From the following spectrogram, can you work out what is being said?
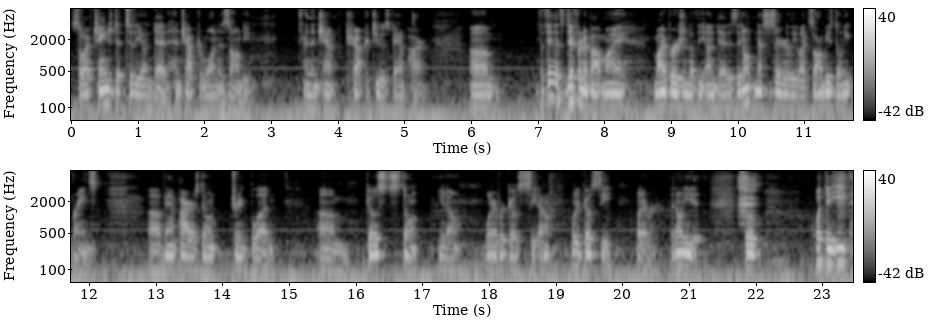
so I've changed it to the undead. And chapter one is Zombie and then chap- chapter two is vampire. Um, the thing that's different about my my version of the undead is they don't necessarily like zombies don't eat brains. Uh, vampires don't drink blood. Um, ghosts don't, you know, whatever ghosts eat. I don't. What do ghosts eat? Whatever. They don't eat it. So, what they eat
